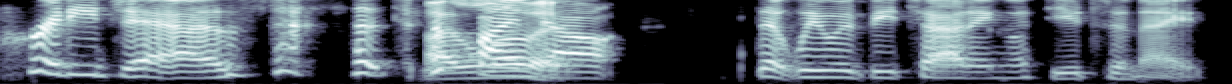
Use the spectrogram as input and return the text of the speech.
pretty jazzed to find out that we would be chatting with you tonight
